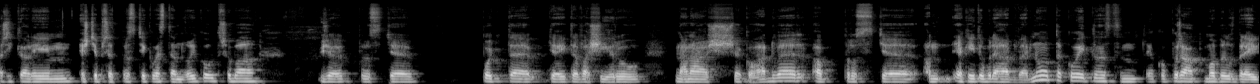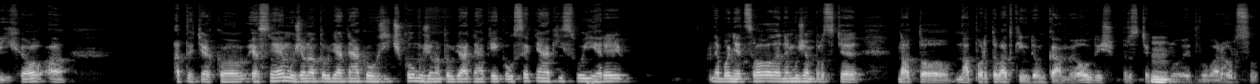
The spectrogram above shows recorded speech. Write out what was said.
a říkali jim ještě před prostě questem dvojkou třeba, že prostě pojďte, dělejte vaši hru na náš jako hardware a prostě, a jaký to bude hardware? No takový ten, ten jako pořád mobil v brailích, jo, a a teď jako, jasně, můžeme na to udělat nějakou hříčku, můžeme na to udělat nějaký kousek nějaký svojí hry, nebo něco, ale nemůžeme prostě na to naportovat Kingdom Come, jo, když prostě hmm. mluvit o Warhorsu,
